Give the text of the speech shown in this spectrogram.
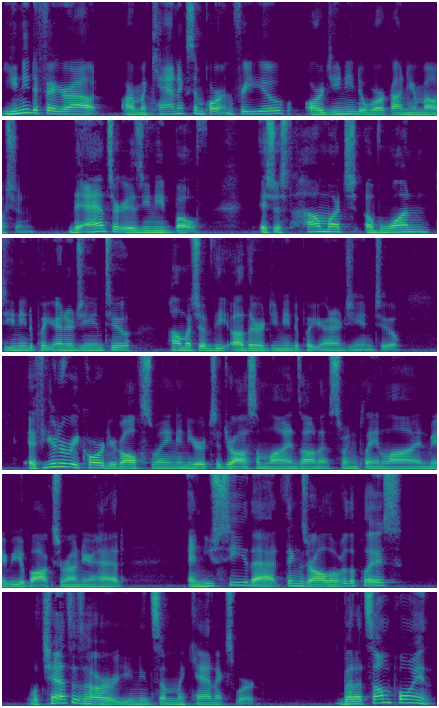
you need to figure out are mechanics important for you or do you need to work on your motion? The answer is you need both. It's just how much of one do you need to put your energy into? How much of the other do you need to put your energy into? If you're to record your golf swing and you're to draw some lines on it, swing plane line, maybe a box around your head, and you see that things are all over the place, well, chances are you need some mechanics work. But at some point,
